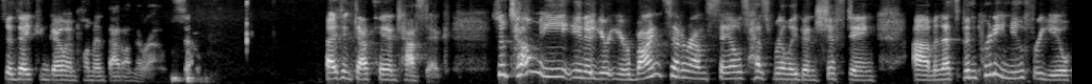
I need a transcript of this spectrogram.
so they can go implement that on their own. So I think that's fantastic. So tell me, you know, your your mindset around sales has really been shifting, um, and that's been pretty new for you.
